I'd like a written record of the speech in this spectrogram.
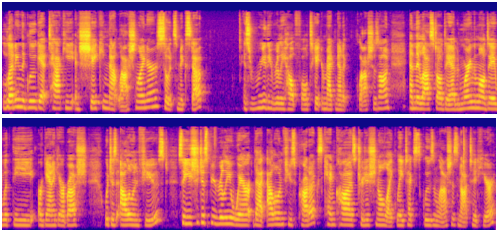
letting the glue get tacky, and shaking that lash liner so it's mixed up is really, really helpful to get your magnetic lashes on and they last all day. I've been wearing them all day with the organic airbrush, which is aloe infused. So you should just be really aware that aloe infused products can cause traditional like latex glues and lashes not to adhere.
